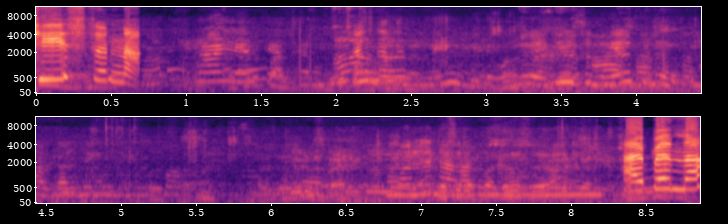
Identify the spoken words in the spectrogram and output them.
తీస్తున్నా. అయిపోయిందా?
